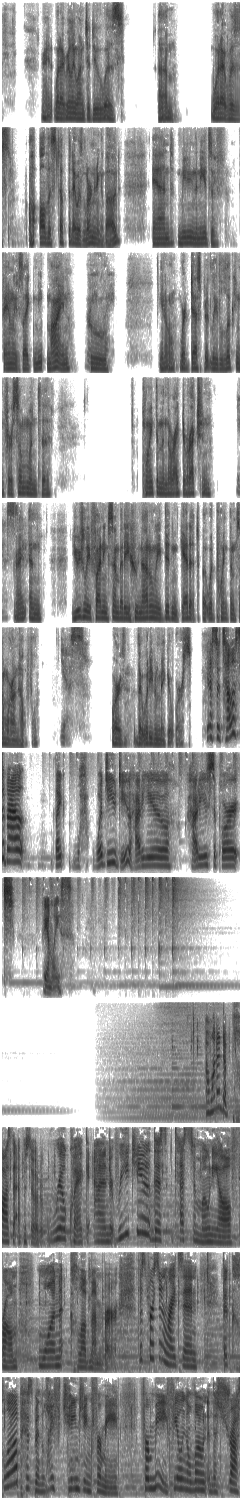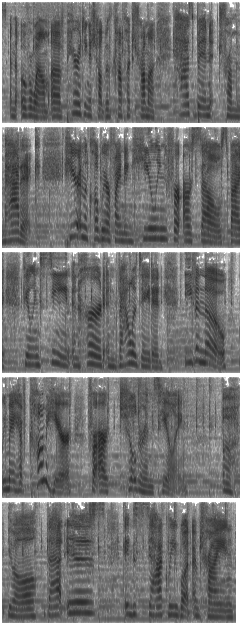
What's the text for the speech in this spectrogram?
right? What i really wanted to do was um, what i was all- all the stuff that i was learning about and meeting the needs of families like me, mine Who- you know were desperately looking for someone to point them in the right direction Yes. right and usually finding somebody who not only didn't get it but would point them somewhere unhelpful Yes. or that would even make it worse Yeah. So tell us about like wh- what do you do? How do you how do you support families? I wanted to pause the episode real quick and read you this testimonial from one club member. This person writes in The club has been life changing for me. For me, feeling alone in the stress and the overwhelm of parenting a child with complex trauma has been traumatic. Here in the club, we are finding healing for ourselves by feeling seen and heard and validated, even though we may have come here for our children's healing. Ugh, y'all, that is exactly what I'm trying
